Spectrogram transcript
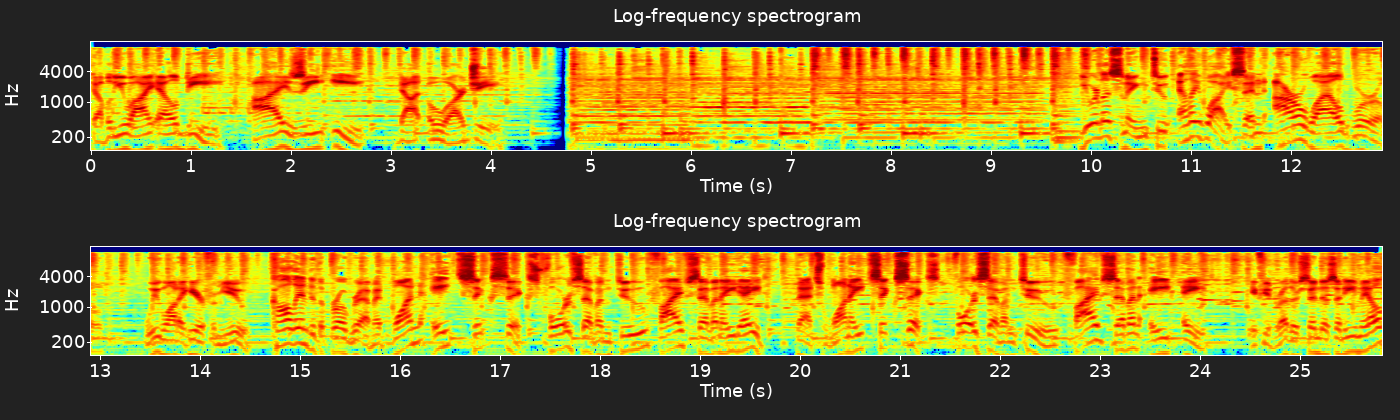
W I L D I Z E dot O R G. You are listening to Ellie Weiss and Our Wild World. We want to hear from you. Call into the program at 1 866 472 5788. That's 1 866 472 5788. If you'd rather send us an email,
